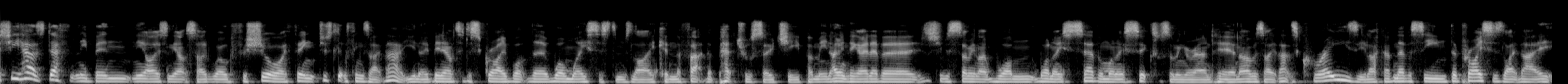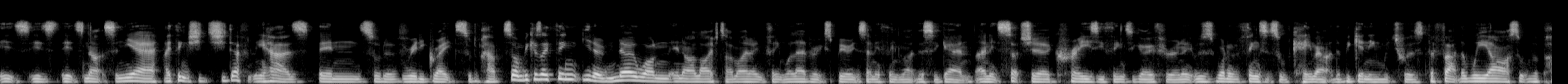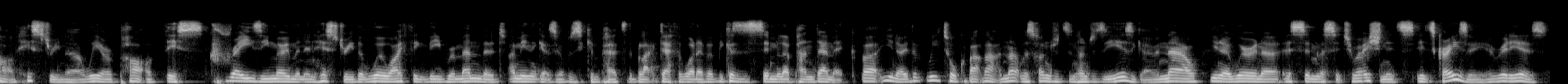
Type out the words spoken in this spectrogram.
she has definitely been the eyes on the outside world for sure. I think just little things like that, you know, being able to describe what the one way system's like and the fact that petrol's so cheap. I mean, I don't think I'd ever, she was something like one, 107, 106 or something around here. And I was like, that's crazy. Like, I've never seen the prices like that. It's, it's, it's nuts. And yeah, I think she, she definitely has been sort of really great to sort of have someone because I think, you know, no one in our lifetime, I don't think will ever experience anything like this again. And it's such a crazy thing to go through. And it was one of the things that sort of came out at the beginning, which was the fact that we are sort of a part of history now. We are a part of this crazy moment in history that will, I think, be remembered. I mean, it gets obviously compared to the Black Death or whatever because it's a similar pandemic, but you know, the, we talk about that, and that was hundreds and hundreds of years ago, and now you know we're in a, a similar situation. It's it's crazy. It really is.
